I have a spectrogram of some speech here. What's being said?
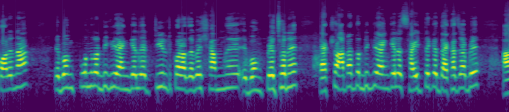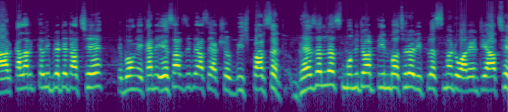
করে না এবং পনেরো ডিগ্রি অ্যাঙ্গেলে টিল্ট করা যাবে সামনে এবং পেছনে। একশো আটাত্তর ডিগ্রি অ্যাঙ্গেলে সাইড থেকে দেখা যাবে। আর কালার ক্যালিব্রেটেড আছে এবং এখানে এসআরজিবি আছে একশো বিশ পার্সেন্ট ভেজেললেস মনিটর তিন বছরের রিপ্লেসমেন্ট ওয়ারেন্টি আছে।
